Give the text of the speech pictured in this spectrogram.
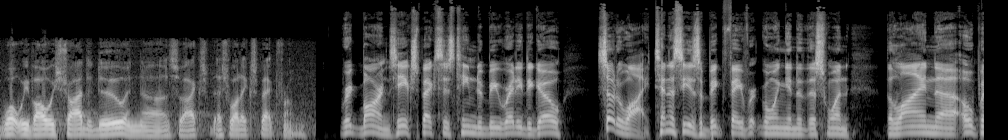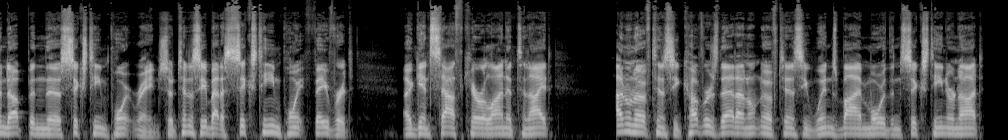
what we've always tried to do, and uh, so I, that's what I expect from him. Rick Barnes, he expects his team to be ready to go. So do I. Tennessee is a big favorite going into this one. The line uh, opened up in the 16 point range. So Tennessee about a 16 point favorite against South Carolina tonight. I don't know if Tennessee covers that. I don't know if Tennessee wins by more than 16 or not.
